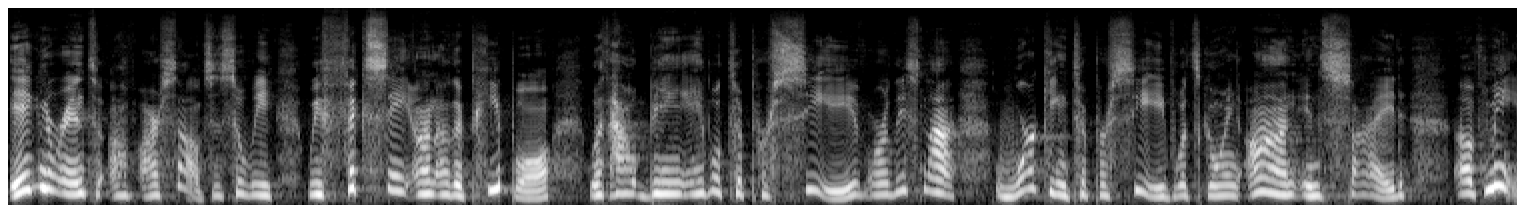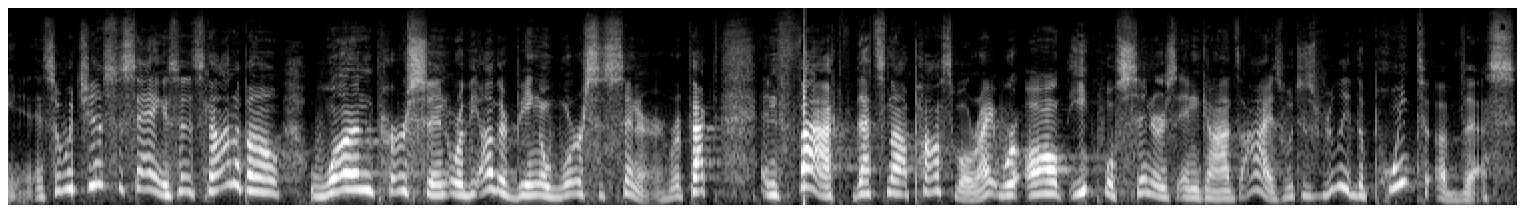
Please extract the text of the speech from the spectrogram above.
ignorant of ourselves. And so we, we fixate on other people without being able to perceive, or at least not working to perceive, what's going on inside of me. And so what Jesus is saying is that it's not about one person or the other being a worse sinner. In fact, in fact, that's not possible, right? We're all equal sinners in God's eyes, which is really the point of this,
